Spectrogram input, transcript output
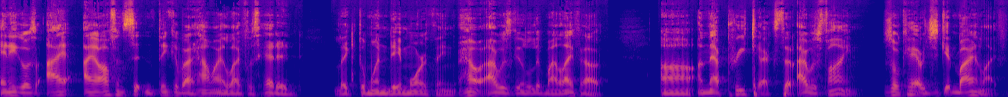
And he goes, I, I often sit and think about how my life was headed, like the one day more thing, how I was going to live my life out uh, on that pretext that I was fine. It was okay. I was just getting by in life.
